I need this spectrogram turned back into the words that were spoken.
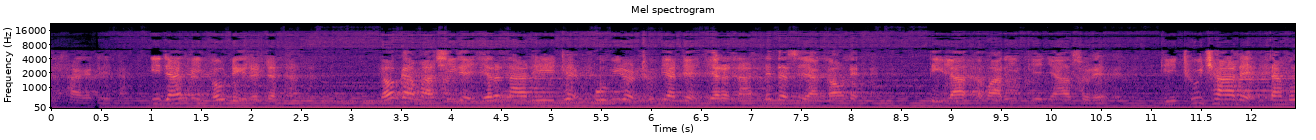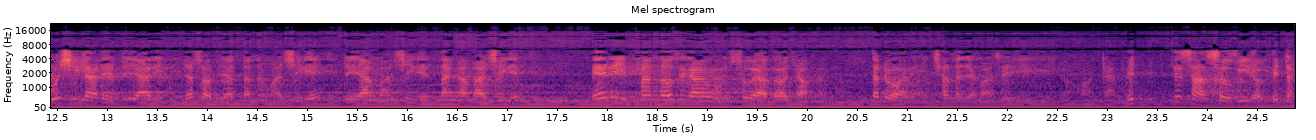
တထာဂတိနာဣဒံပိဗုဒ္ဓေရတနာလောကမှာရှိတဲ့ယရနာတွေထက်ပိုပြီးတော့ထူးမြတ်တဲ့ယရနာနှစ်သက်စရာကောင်းတဲ့သီလသမာဓိပညာဆိုတဲ့ဒီထူးခြားတဲ့တန်ဖိုးရှိလာတဲ့တရားတွေမြတ်စွာဘုရားတဏ္ဍာမှာရှိတယ်တရားမှာရှိတယ်သံဃာမှာရှိတယ်အဲ့ဒီမှန်သောစကားကိုဆိုရသောကြောင့်တတ္တဝါတွေချမ်းသာကြပါစေလို့ဟောဒါမေတ္သစ္စာဆိုပြီးတော့မေတ္တာ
